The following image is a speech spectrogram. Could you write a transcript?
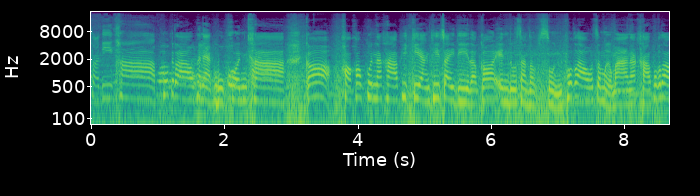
สวัสดีค่ะ พวกเราแผนกบุคคลค่ะ ก็ขอขอบคุณนะคะพี่เกียงที่ใจดีแล้วก็เอ็นดูสนับสนุนพวกเราเสมอมานะคะ พวกเรา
